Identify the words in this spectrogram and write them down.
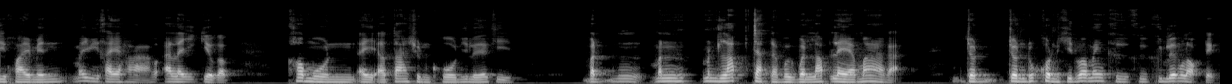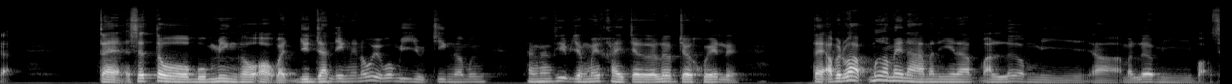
requirement ไม่มีใครหาอะไรเกี่ยวกับข้อมูลไออัลตราชุนโคนี่เลยที มันมันมันรับจัดอะมึงมันรับแรงมากอะจนจนทุกคนคิดว่าแม่งคือคือคือเรื่องหลอกเด็กอะแต่เซตโตบูมมิงเขาออกแบบยืนยันเองเลยนะเว้ยว่ามีอยู่จริงอะมึงทั้งทั้งที่ยังไม่ใครเจอเริ่มเจอเควสเลย แต่เอาเป็นว่าเมื่อไม่นานมานี้นะมันเริ่มมีอ่ามันเริ่มมีเบาะแส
